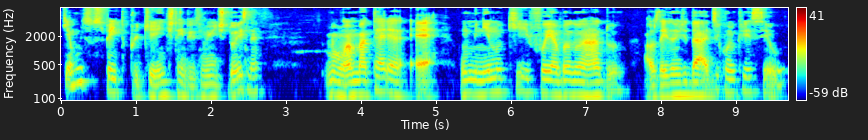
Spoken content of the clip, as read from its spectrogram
que é muito suspeito porque a gente está em 2022, né? Bom, a matéria é um menino que foi abandonado aos 10 anos de idade e quando cresceu,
